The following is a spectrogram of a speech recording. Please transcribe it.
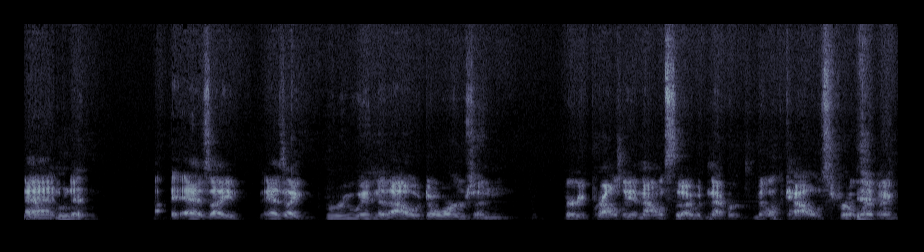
And mm-hmm. as I as I grew into the outdoors and very proudly announced that I would never milk cows for a living,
